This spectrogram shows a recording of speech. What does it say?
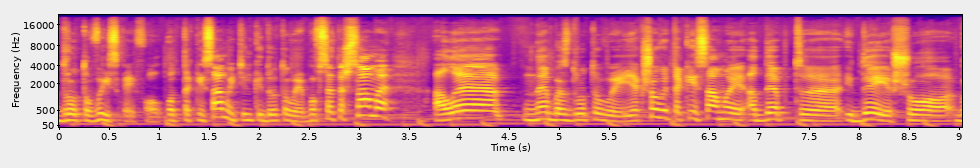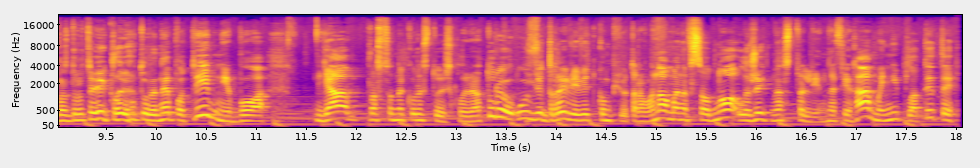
дротовий Skyfall. От такий самий, тільки дротовий. Бо все те ж саме, але не бездротовий. Якщо ви такий самий адепт е, ідеї, що бездротові клавіатури не потрібні, бо я просто не користуюсь клавіатурою у відриві від комп'ютера. Вона у мене все одно лежить на столі. Нафіга мені платити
